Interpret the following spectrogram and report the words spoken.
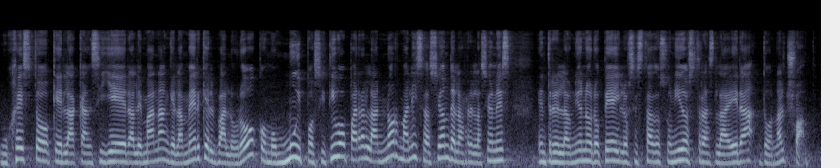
un gesto que la canciller alemana Angela Merkel valoró como muy positivo para la normalización de las relaciones entre la Unión Europea y los Estados Unidos tras la era Donald Trump.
